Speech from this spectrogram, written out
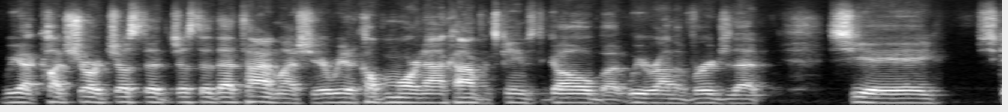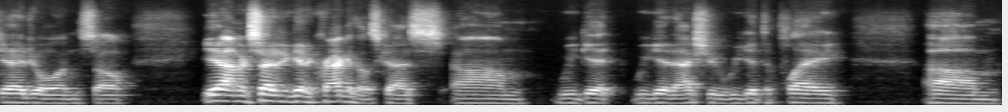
we got cut short just at just at that time last year. We had a couple more non-conference games to go, but we were on the verge of that CAA schedule, and so yeah, I'm excited to get a crack at those guys. Um, we get we get actually we get to play um,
